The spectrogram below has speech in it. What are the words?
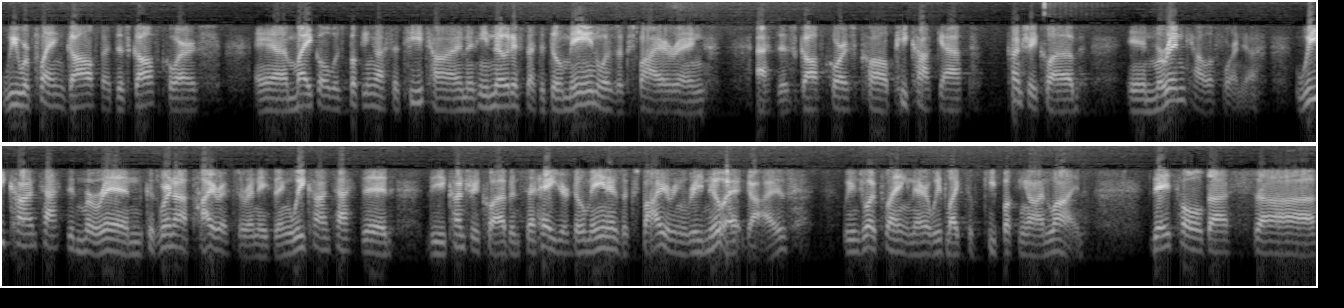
we were playing golf at this golf course, and Michael was booking us a tee time, and he noticed that the domain was expiring at this golf course called Peacock Gap Country Club in Marin, California we contacted Marin because we're not pirates or anything. We contacted the country club and said, "Hey, your domain is expiring. Renew it, guys. We enjoy playing there. We'd like to keep booking online." They told us, uh,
